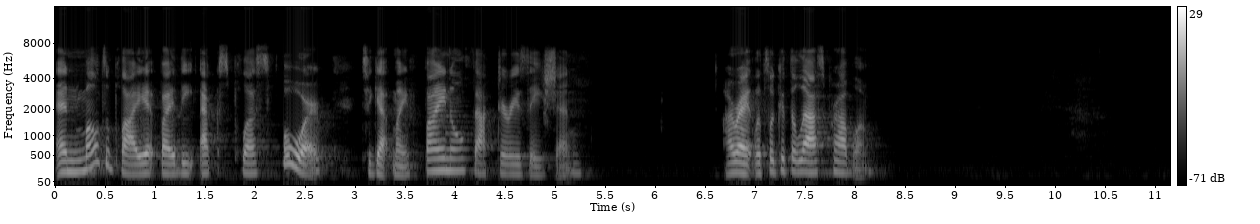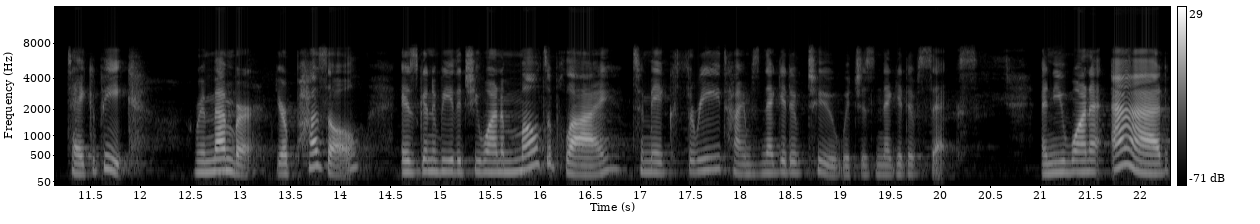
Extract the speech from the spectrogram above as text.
and multiply it by the x plus 4 to get my final factorization. All right, let's look at the last problem. Take a peek. Remember, your puzzle is going to be that you want to multiply to make 3 times negative 2, which is negative 6. And you want to add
